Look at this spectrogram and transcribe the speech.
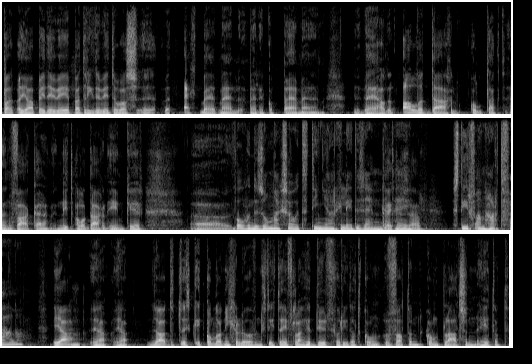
Pa- Ja, PDW, Patrick de Witte was eh, echt mijn, mijn, mijn copain. Mijn, wij hadden alle dagen contact. En vaak, hè? niet alle dagen één keer. Eh, Volgende zondag zou het tien jaar geleden zijn dat hij daar. stierf aan hartfalen. Ja, ja, ja. ja dat is, ik kon dat niet geloven. Het heeft lang geduurd voor ik dat kon vatten, kon plaatsen, heet dat.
